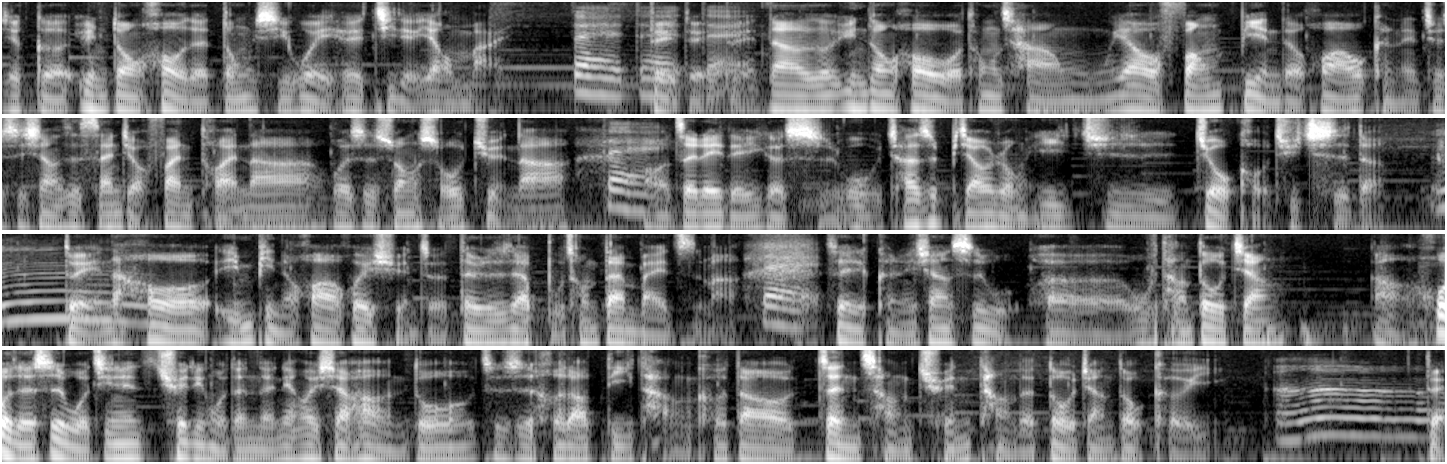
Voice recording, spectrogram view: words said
这个运动后的东西，我也会记得要买。对对对对，那说运动后我通常要方便的话，我可能就是像是三角饭团啊，或者是双手卷啊，对哦这类的一个食物，它是比较容易去就口去吃的。嗯，对。然后饮品的话，会选择都是要补充蛋白质嘛，对，所以可能像是呃无糖豆浆啊，或者是我今天确定我的能量会消耗很多，就是喝到低糖、喝到正常全糖的豆浆都可以。对，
